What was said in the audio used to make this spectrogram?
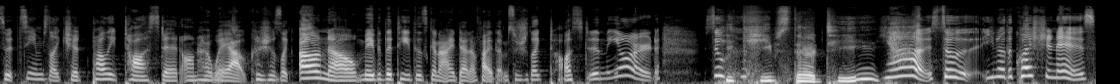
So it seems like she had probably tossed it on her way out because she was like, oh no, maybe the teeth is going to identify them. So she like tossed it in the yard. So He keeps their teeth. yeah, so you know the question is,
